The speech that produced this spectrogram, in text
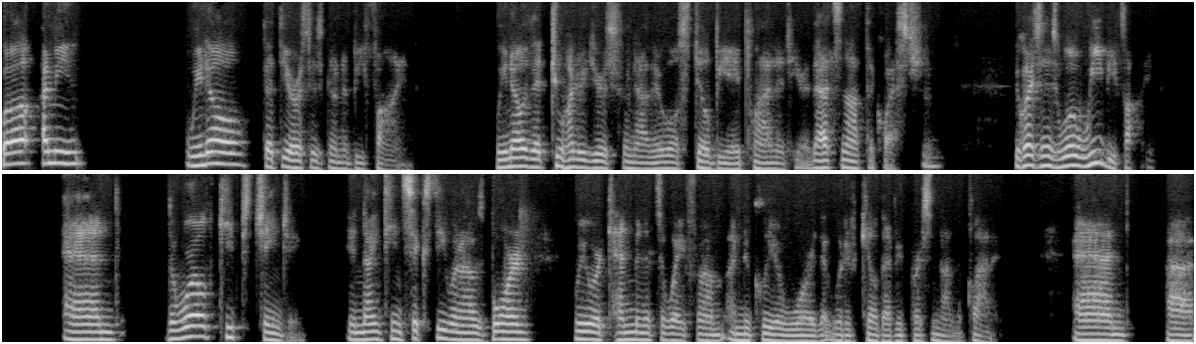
Well, I mean, we know that the Earth is going to be fine. We know that 200 years from now, there will still be a planet here. That's not the question. The question is, will we be fine? And the world keeps changing. In 1960, when I was born, we were 10 minutes away from a nuclear war that would have killed every person on the planet. And uh,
